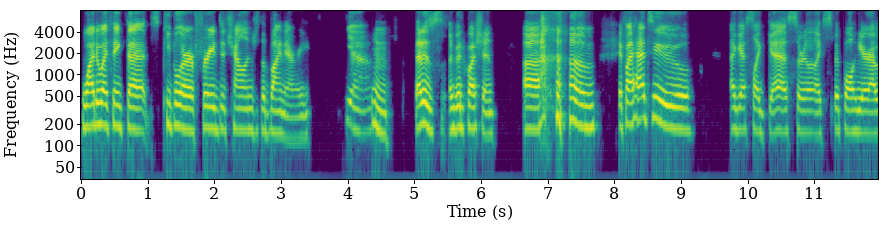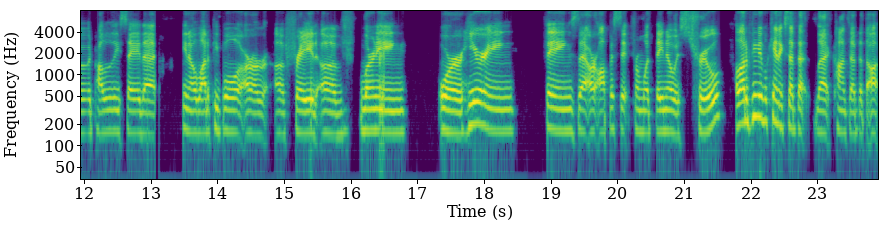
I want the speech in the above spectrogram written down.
Why do i think that people are afraid to challenge the binary? Yeah. Hmm. that is a good question. Uh um if i had to i guess like guess or like spitball here i would probably say that you know a lot of people are afraid of learning or hearing things that are opposite from what they know is true. A lot of people can't accept that that concept that the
